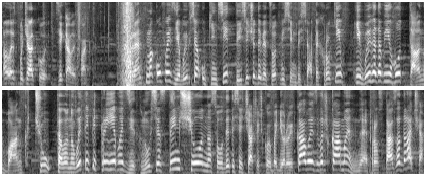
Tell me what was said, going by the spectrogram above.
але спочатку цікавий факт. Бренд Макофе з'явився у кінці 1980-х років і вигадав його Тан Ванг Чу. Талановитий підприємець зіткнувся з тим, що насолодитися чашечкою бадьорої кави з вершками непроста задача.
